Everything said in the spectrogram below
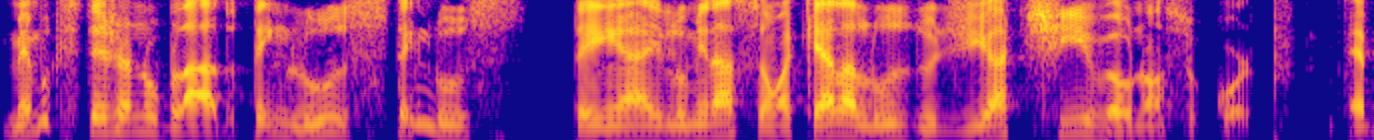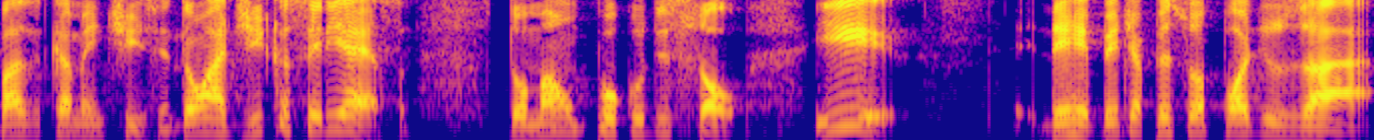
Mesmo que esteja nublado, tem luz, tem luz, tem a iluminação. Aquela luz do dia ativa o nosso corpo. É basicamente isso. Então a dica seria essa: tomar um pouco de sol. E de repente a pessoa pode usar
